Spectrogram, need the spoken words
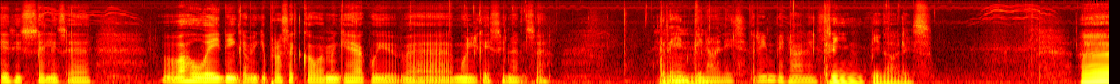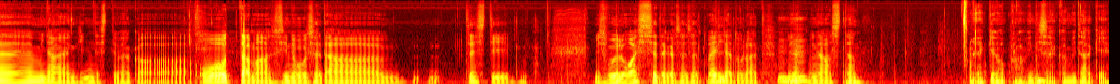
ja siis sellise vahuveiniga mingi Prosecco või mingi hea kuiv eh, mull käis sinna otsa. Triin Pinalis. Dream Pinalis. Triin Pinalis. mina jään kindlasti väga ootama sinu seda tõesti, mis võluasjadega sa sealt välja tuled mm. -hmm. järgmine aasta. Äkki ma proovin ise ka midagi.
